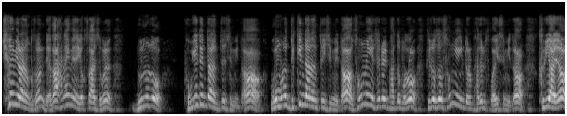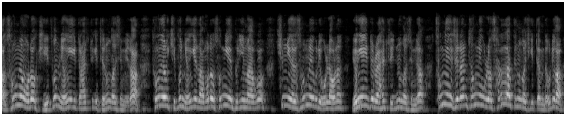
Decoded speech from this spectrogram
체험이라는 것은 내가 하나님의 역사하심을 눈으로 보게 된다는 뜻입니다. 몸으로 느낀다는 뜻입니다. 성령의 세를 받음으로 비로소 성령 인도를 받을 수가 있습니다. 그리하여 성령으로 깊은 영역기도를 할 수 있게 되는 것입니다. 성령으로 깊은 영역기도 함으로 성령의 불임하고 심령에서 성령의 불이 올라오는 영역기도를 할 수 있는 것입니다. 성령의 세는 성령의 불로 사로잡히는 것이기 때문에 우리가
